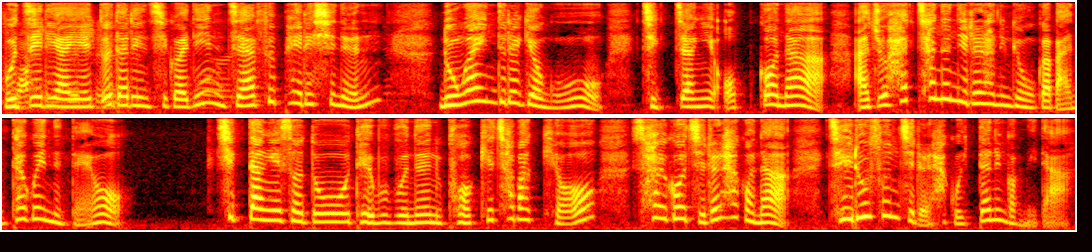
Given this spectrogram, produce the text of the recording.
모제리아의 또. 다른 직원인 제프 페리 씨는 농아인들의 경우 직장이 없거나 아주 하찮은 일을 하는 경우가 많다고 했는데요. 식당에서도 대부분은 부엌에 처박혀 설거지를 하거나 재료 손질을 하고 있다는 겁니다.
